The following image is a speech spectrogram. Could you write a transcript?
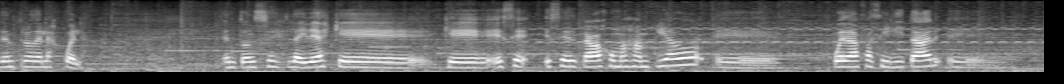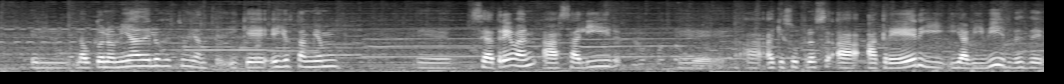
dentro de la escuela. Entonces la idea es que, ese, trabajo más ampliado eh, pueda facilitar eh, la autonomía de los estudiantes y que ellos también eh, se atrevan a salir, eh, a, que a, creer y, a vivir desde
